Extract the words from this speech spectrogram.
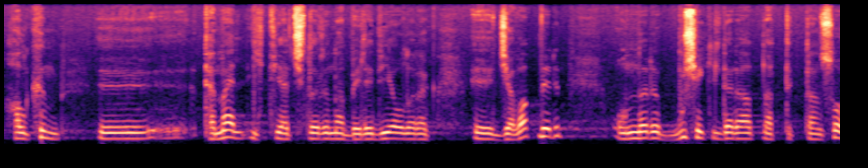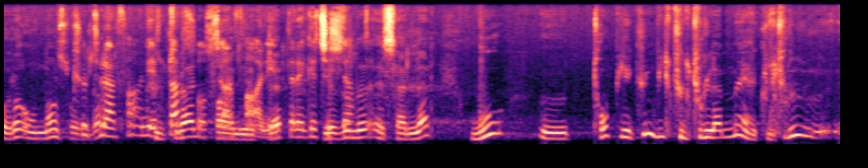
halkın e, temel ihtiyaçlarına belediye olarak e, cevap verip onları bu şekilde rahatlattıktan sonra ondan sonra Kültürel faaliyetler, sosyal faaliyetlere geçiş yazılı yaptınız. eserler bu e, topyekün bir kültürlenmeye, kültürü e,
